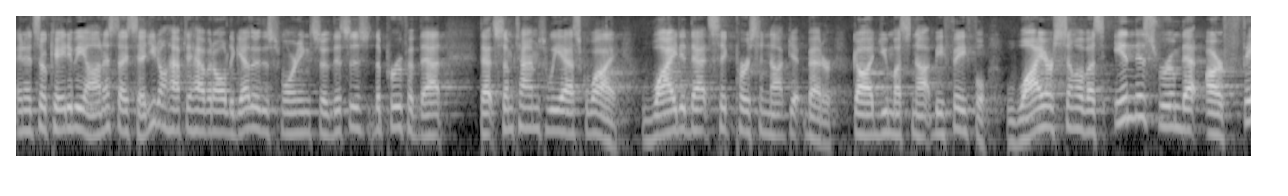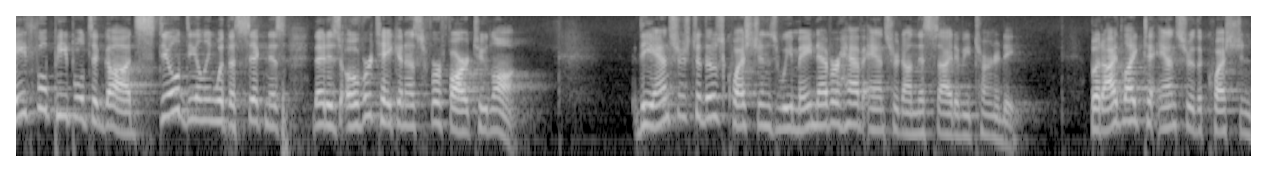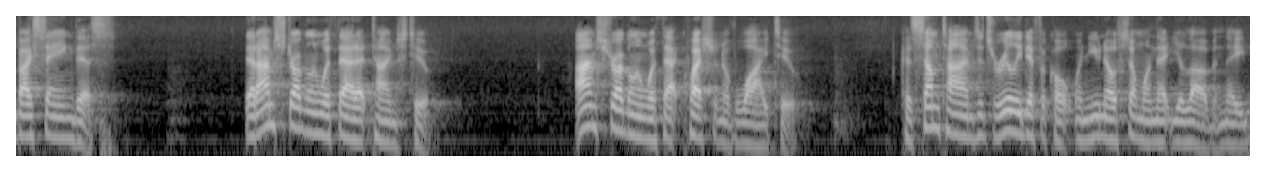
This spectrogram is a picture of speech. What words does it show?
and it's okay to be honest. I said you don't have to have it all together this morning, so this is the proof of that that sometimes we ask why. Why did that sick person not get better? God, you must not be faithful. Why are some of us in this room that are faithful people to God still dealing with a sickness that has overtaken us for far too long? The answers to those questions we may never have answered on this side of eternity. But I'd like to answer the question by saying this that I'm struggling with that at times too. I'm struggling with that question of why too. Because sometimes it's really difficult when you know someone that you love and they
